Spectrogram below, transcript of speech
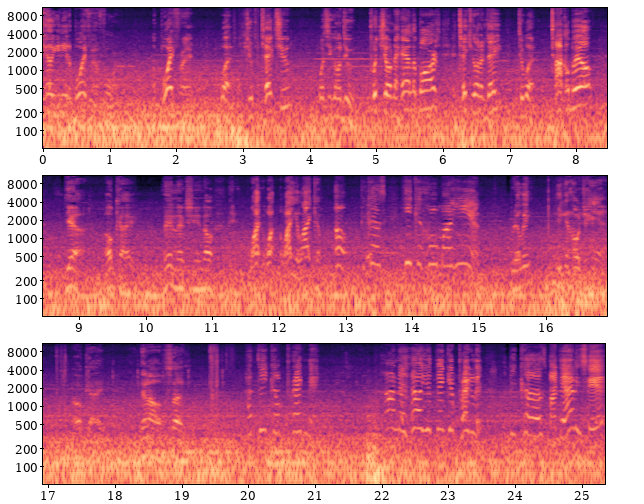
hell you need a boyfriend for? A boyfriend? What? To protect you? What's he gonna do? Put you on the handlebars and take you on a date to what? Taco Bell? Yeah. Okay. Then next thing you know, why why why you like him? Oh, because he can hold my hand. Really? He can hold your hand. Okay. Then all of a sudden, I think I'm pregnant. How in the hell you think you're pregnant? My daddy said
